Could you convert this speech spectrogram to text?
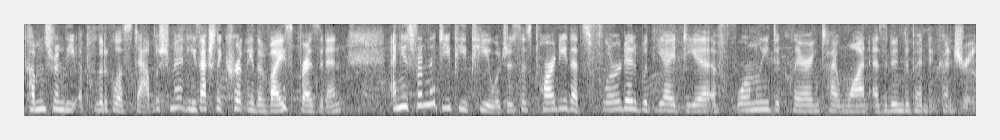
comes from the political establishment. He's actually currently the vice president, and he's from the DPP, which is this party that's flirted with the idea of formally declaring Taiwan as an independent country.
